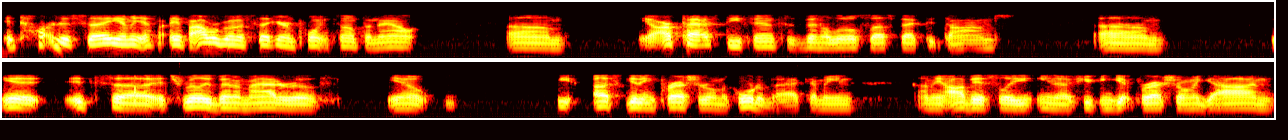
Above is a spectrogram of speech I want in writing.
it's hard to say. I mean, if if I were going to sit here and point something out, yeah, our pass defense has been a little suspect at times. Um, it it's uh, it's really been a matter of you know us getting pressure on the quarterback. I mean, I mean, obviously, you know, if you can get pressure on a guy and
